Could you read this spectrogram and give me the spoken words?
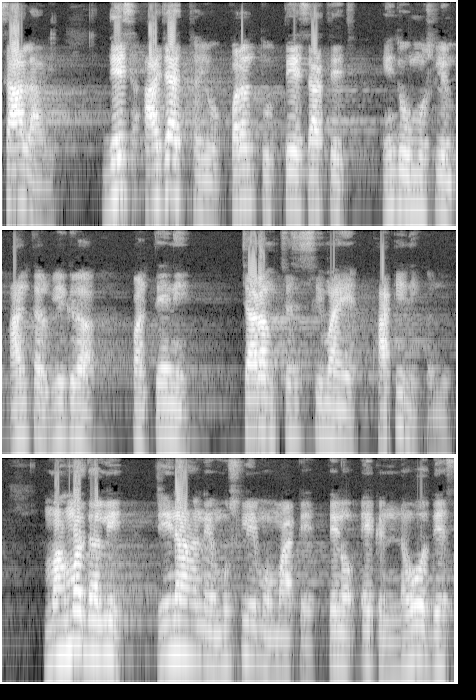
સાલ આવી. દેશ આઝાદ થયો, પરંતુ તે સાથે જ હિન્દુ મુસ્લિમ આંતર વિગ્રહ પણ તેની ચરમ સીમાએ ફાટી નીકળ્યું. મોહમ્મદ અલી જીના અને મુસ્લિમો માટે તેનો એક નવો દેશ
